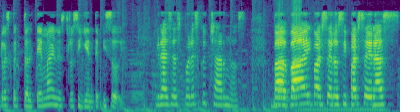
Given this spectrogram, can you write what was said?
respecto al tema de nuestro siguiente episodio. Gracias por escucharnos. Bye bye, parceros y parceras.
